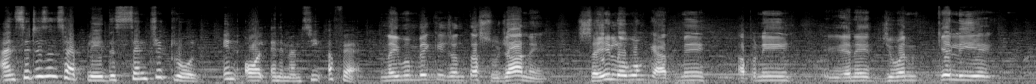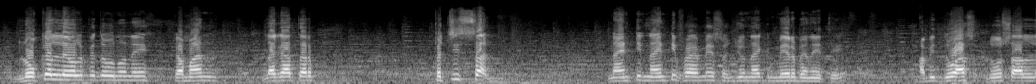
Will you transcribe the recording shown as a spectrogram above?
and citizens have played the centric role in all NMMC affair. नई मुंबई की जनता सुजान है सही लोगों के हाथ में अपनी यानी जीवन के लिए लोकल लेवल पे तो उन्होंने कमान लगातार 25 साल 1995 में संजू नायक मेयर बने थे अभी दो दो साल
